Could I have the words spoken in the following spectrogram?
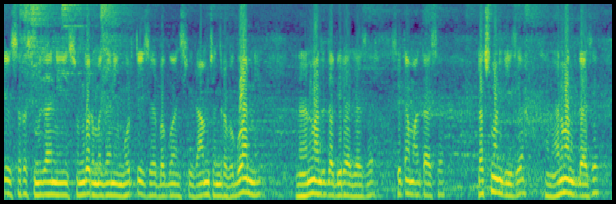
કેવી સરસ મજાની, સુંદર મજાની મૂર્તિ છે ભગવાન શ્રી રામચંદ્ર ભગવાનની. અને હનુમાન દાદા બિરાજા છે સીતા માતા છે, લક્ષ્મણજી છે, અને હનુમાન દાદા છે.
